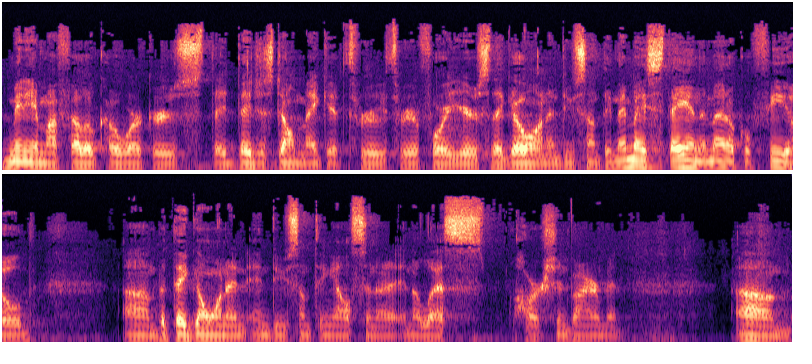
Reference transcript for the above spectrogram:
many of my fellow coworkers, they, they just don't make it through three or four years. They go on and do something. They may stay in the medical field, um, but they go on and, and, do something else in a, in a less harsh environment. Um,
